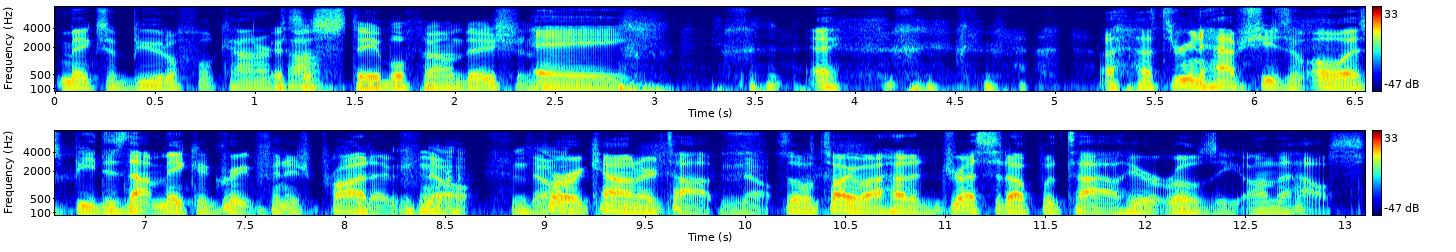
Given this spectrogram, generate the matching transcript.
makes a beautiful countertop. It's a stable foundation. a, a a three and a half sheets of OSB does not make a great finished product for, No, no. for a countertop. No. So we'll talk about how to dress it up with tile here at Rosie on the house.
